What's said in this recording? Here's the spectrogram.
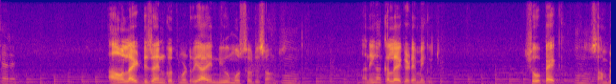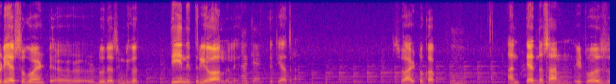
correct हांव लायट डिझायन करता म्हणटरी I knew most of the songs आनी Kala academic show pack somebody has to go and do the sing because तीन त्रियो आहलोले ओके ते तियात्रान सो आय टूक अप आनी तेच दिसान इट वॉज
